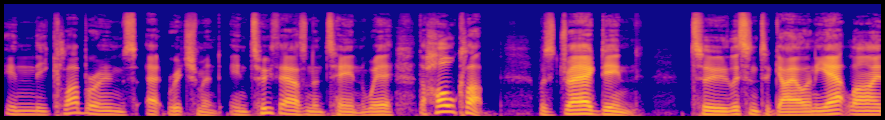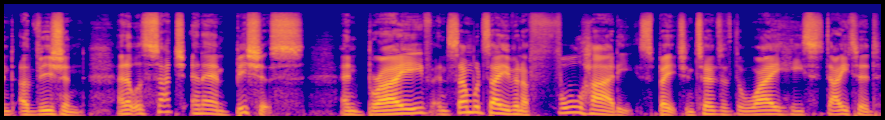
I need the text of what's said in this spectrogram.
in the club rooms at Richmond in 2010, where the whole club was dragged in to listen to Gale, and he outlined a vision, and it was such an ambitious and brave, and some would say even a foolhardy speech in terms of the way he stated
